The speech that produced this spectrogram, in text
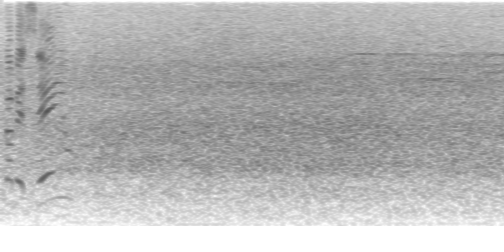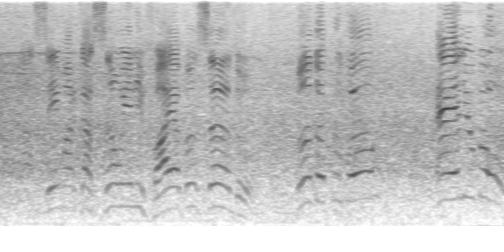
o cabeceio. Tá sem marcação e ele vai avançando. Mandou pro gol. É ele o gol.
